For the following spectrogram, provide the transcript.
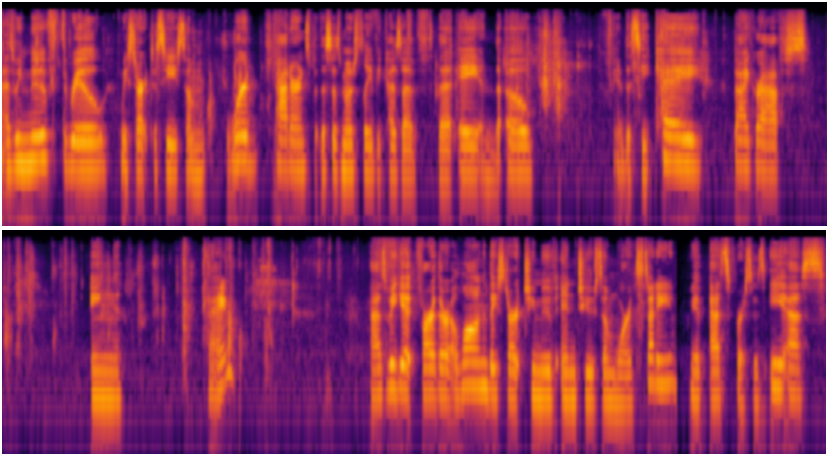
As we move through, we start to see some word patterns, but this is mostly because of the A and the O. We have the CK, digraphs, ing, okay? As we get farther along, they start to move into some word study. We have S versus ES.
